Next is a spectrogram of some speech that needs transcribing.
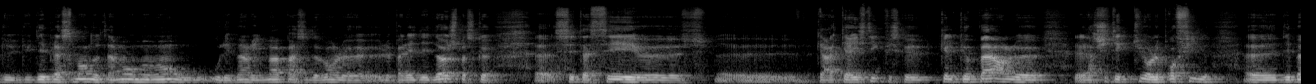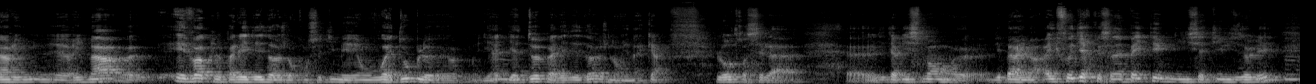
du, déplacement, notamment au moment où, les bains Rima passent devant le, palais des Doges, parce que euh, c'est assez caractéristique, puisque quelque part l'architecture, le, profil des bains Rima évoque le palais des Doges. Donc on se dit, mais on voit double, il y a, deux palais des Doges, non, il n'y en a qu'un. L'autre, c'est l'établissement des bars ah, il faut dire que ça n'a pas été une initiative isolée mm.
